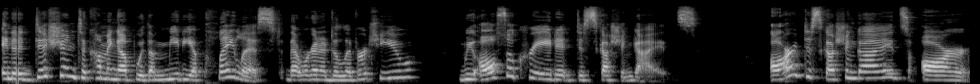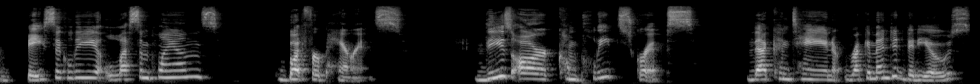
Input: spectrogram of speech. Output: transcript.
In addition to coming up with a media playlist that we're going to deliver to you, we also created discussion guides. Our discussion guides are basically lesson plans, but for parents. These are complete scripts that contain recommended videos,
